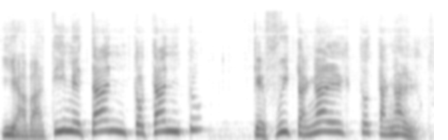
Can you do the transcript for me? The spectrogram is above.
y abatíme tanto, tanto, que fui tan alto, tan alto.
